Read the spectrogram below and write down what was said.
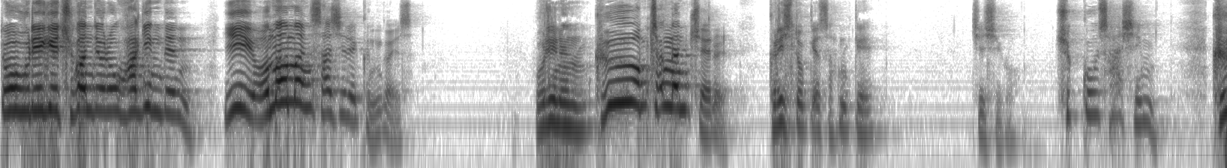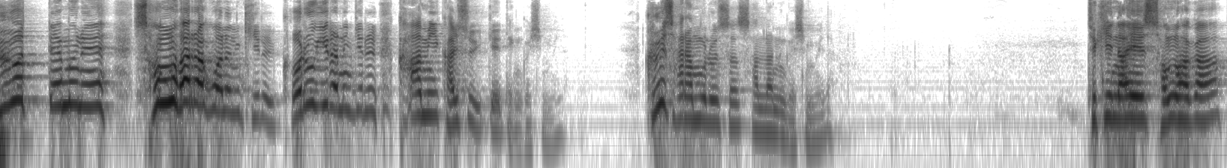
또 우리에게 주관적으로 확인된 이 어마어마한 사실에 근거해서 우리는 그 엄청난 죄를 그리스도께서 함께 지시고 죽고 사심 그것 때문에 성화라고 하는 길을 거룩이라는 길을 감히 갈 수 있게 된 것입니다. 그 사람으로서 살라는 것입니다. 특히 나의 성화가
